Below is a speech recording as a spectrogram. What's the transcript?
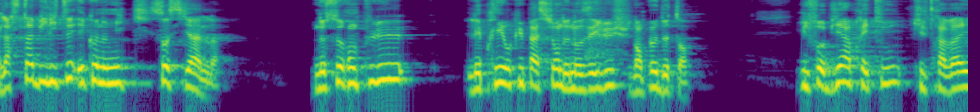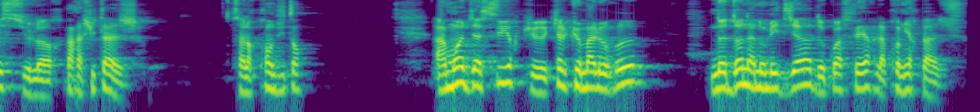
la stabilité économique, sociale ne seront plus les préoccupations de nos élus dans peu de temps. Il faut bien, après tout, qu'ils travaillent sur leur parachutage. Ça leur prend du temps. À moins, bien sûr, que quelques malheureux ne donnent à nos médias de quoi faire la première page.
